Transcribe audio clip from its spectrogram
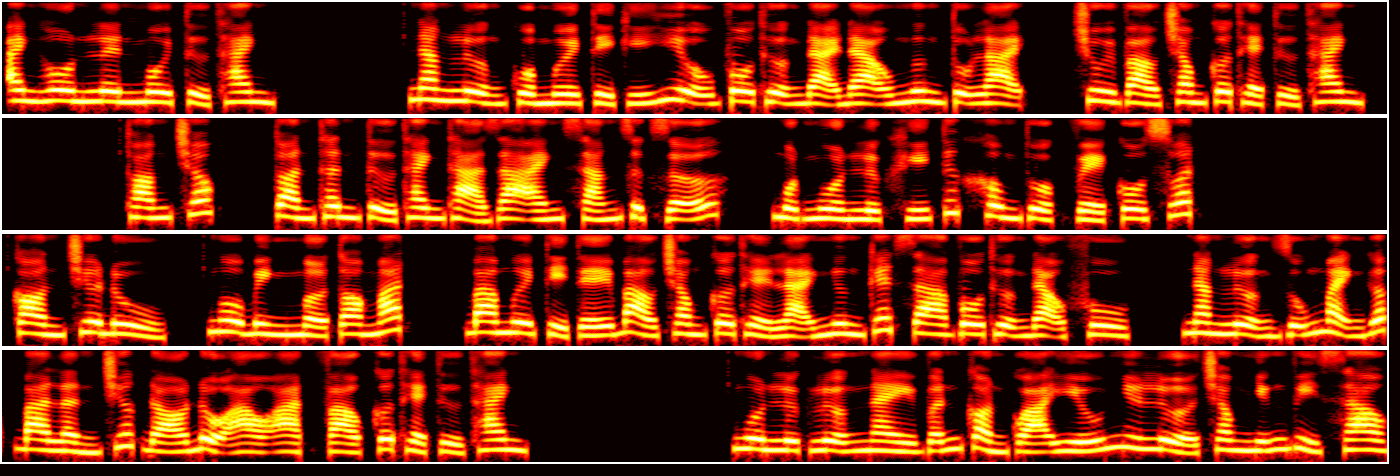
anh hôn lên môi tử thanh. Năng lượng của 10 tỷ ký hiệu vô thượng đại đạo ngưng tụ lại, chui vào trong cơ thể tử thanh. Thoáng chốc, toàn thân tử thanh thả ra ánh sáng rực rỡ, một nguồn lực khí tức không thuộc về cô xuất. Còn chưa đủ, Ngô Bình mở to mắt, 30 tỷ tế bào trong cơ thể lại ngưng kết ra vô thượng đạo phù, năng lượng dũng mạnh gấp 3 lần trước đó đổ ào ạt vào cơ thể tử thanh. Nguồn lực lượng này vẫn còn quá yếu như lửa trong những vì sao,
